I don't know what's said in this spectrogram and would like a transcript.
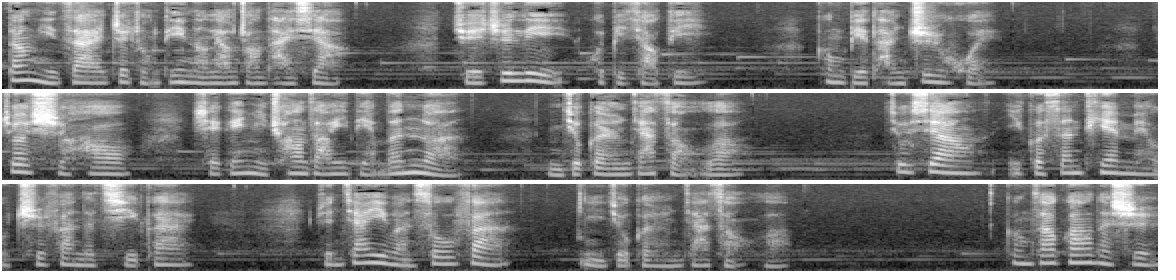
当你在这种低能量状态下，觉知力会比较低。更别谈智慧。这时候，谁给你创造一点温暖，你就跟人家走了，就像一个三天没有吃饭的乞丐，人家一碗馊饭，你就跟人家走了。更糟糕的是，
